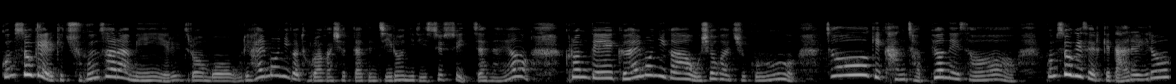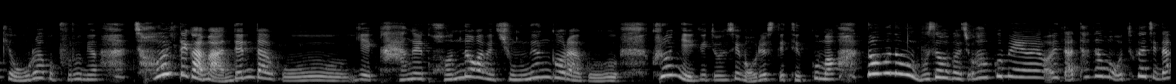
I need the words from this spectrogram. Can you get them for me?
꿈속에 이렇게 죽은 사람이 예를 들어 뭐 우리 할머니가 돌아가셨다든지 이런 일이 있을 수 있잖아요. 그런데 그 할머니가 오셔가지고 저기 강 저편에서 꿈속에서 이렇게 나를 이렇게 오라고 부르면 절대 가면 안 된다고. 이게 강을 건너가면 죽는 거라고. 그런 얘기도 선생님 어렸을 때 듣고 막 너무너무 무서워가지고 아 꿈에 나타나면 어떡하지? 나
